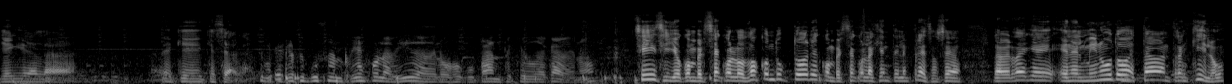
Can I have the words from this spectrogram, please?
llegue a la... Que, se haga. porque se puso en riesgo la vida de los ocupantes, que duda cabe, ¿no? Sí, sí, yo conversé con los dos conductores, conversé con la gente de la empresa, o sea, la verdad es que en el minuto estaban tranquilos,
